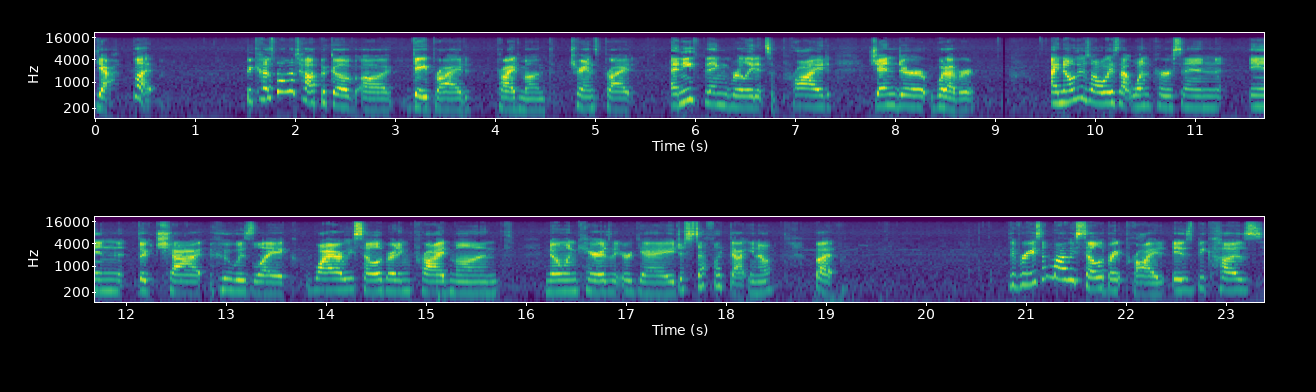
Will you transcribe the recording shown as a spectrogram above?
Yeah, but because we're on the topic of uh, gay pride, pride month, trans pride, anything related to pride, gender, whatever, I know there's always that one person in the chat who was like, why are we celebrating Pride Month? No one cares that you're gay. Just stuff like that, you know? But the reason why we celebrate Pride is because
